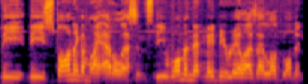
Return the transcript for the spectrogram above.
the the spawning of my adolescence, the woman that made me realize I loved woman,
